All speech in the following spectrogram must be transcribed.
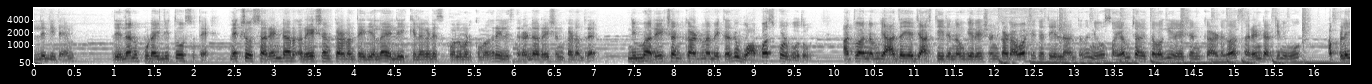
ಎಲ್ಲೆಲ್ಲಿದೆ, ಅದೆಲ್ಲಾನು ಕೂಡ ಇಲ್ಲಿ ತೋರಿಸುತ್ತೆ. ನೆಕ್ಸ್ಟ್ ಸರೆಂಡರ್ ರೇಷನ್ ಕಾರ್ಡ್ ಅಂತ ಇದೆಯಲ್ಲ, ಇಲ್ಲಿ ಕೆಳಗಡೆ ಸ್ಕ್ರಾಲ್ ಮಾಡ್ಕೊಂಡ್ ಬಂದ್ರೆ ಇಲ್ಲಿ ಸರೆಂಡರ್ ರೇಷನ್ ಕಾರ್ಡ್ ಅಂದ್ರೆ ನಿಮ್ಮ ರೇಷನ್ ಕಾರ್ಡ್ನ ಬೇಕಾದ್ರೆ ವಾಪಸ್ ಕೊಡ್ಬೋದು. ಅಥವಾ ನಮ್ಗೆ ಆದಾಯ ಜಾಸ್ತಿ ಇದೆ, ನಮ್ಗೆ ರೇಷನ್ ಕಾರ್ಡ್ ಅವಶ್ಯಕತೆ ಇಲ್ಲ ಅಂತಂದ್ರೆ ನೀವು ಸ್ವಯಂಚಾಲಿತವಾಗಿ ರೇಷನ್ ಕಾರ್ಡ್ ಸರೆಂಡರ್ಗೆ ನೀವು ಅಪ್ಲೈ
